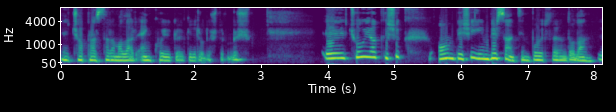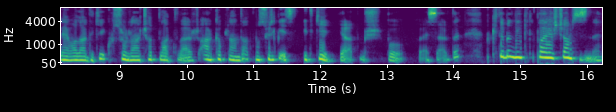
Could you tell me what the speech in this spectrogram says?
e, çapraz taramalar en koyu gölgeleri oluşturmuş. E, çoğu yaklaşık 15'e 21 santim boyutlarında olan levhalardaki kusurlar, çatlaklar, arka planda atmosferik bir etki yaratmış bu eserde. Bu kitabın linkini paylaşacağım sizinle.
